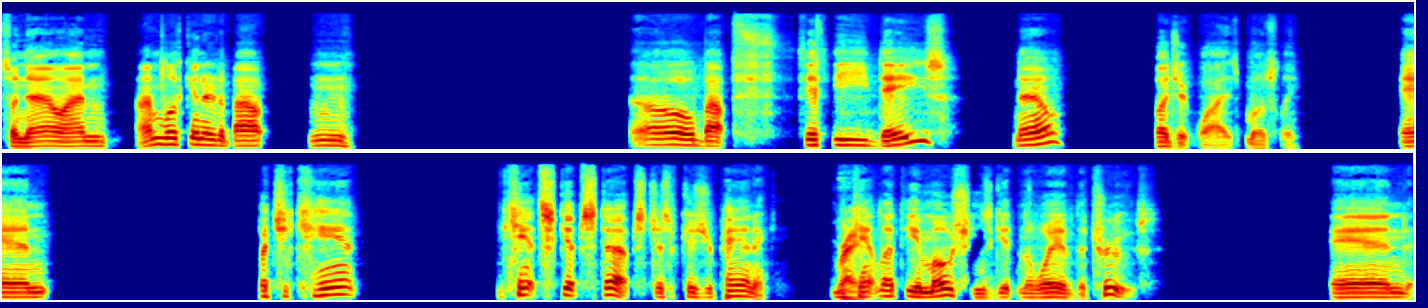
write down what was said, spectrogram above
So now I'm, I'm looking at about, mm, oh, about 50 days now, budget wise mostly. And, but you can't, you can't skip steps just because you're panicking. You can't let the emotions get in the way of the truth. And,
